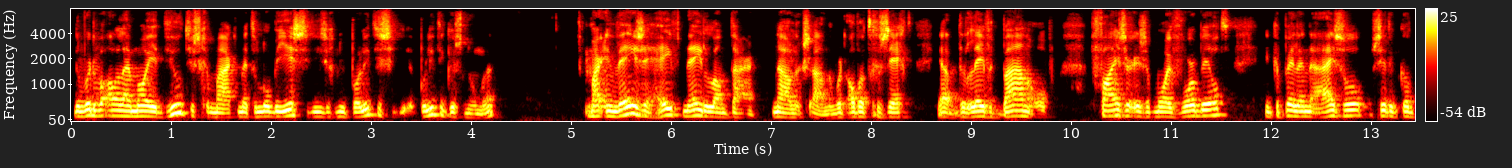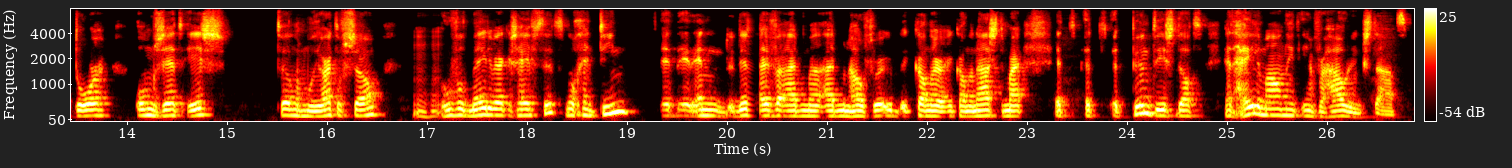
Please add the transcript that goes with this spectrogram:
er worden wel allerlei mooie deeltjes gemaakt met de lobbyisten die zich nu politici, politicus noemen. Maar in wezen heeft Nederland daar nauwelijks aan. Er wordt altijd gezegd, ja, dat levert banen op. Pfizer is een mooi voorbeeld. In Capelle in de IJssel zit een kantoor. Omzet is 200 miljard of zo. Mhm. Hoeveel medewerkers heeft het? Nog geen tien? En dit even uit mijn, uit mijn hoofd, ik kan, er, ik kan ernaast zitten. Maar het, het, het punt is dat het helemaal niet in verhouding staat.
